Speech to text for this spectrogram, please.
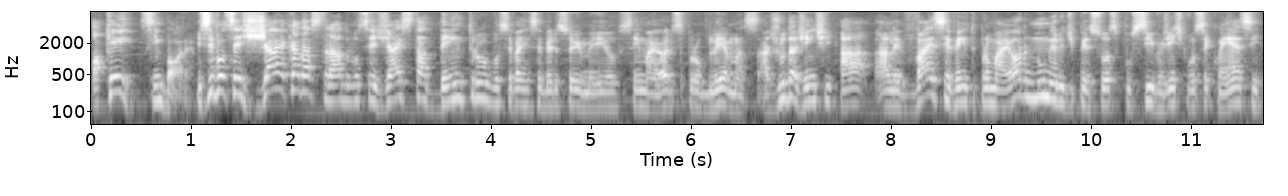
Ok? Simbora. E se você já é cadastrado, você já está dentro, você vai receber o seu e-mail sem maiores problemas. Ajuda a gente a, a levar esse evento para o maior número de pessoas possível. Gente que você conhece,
